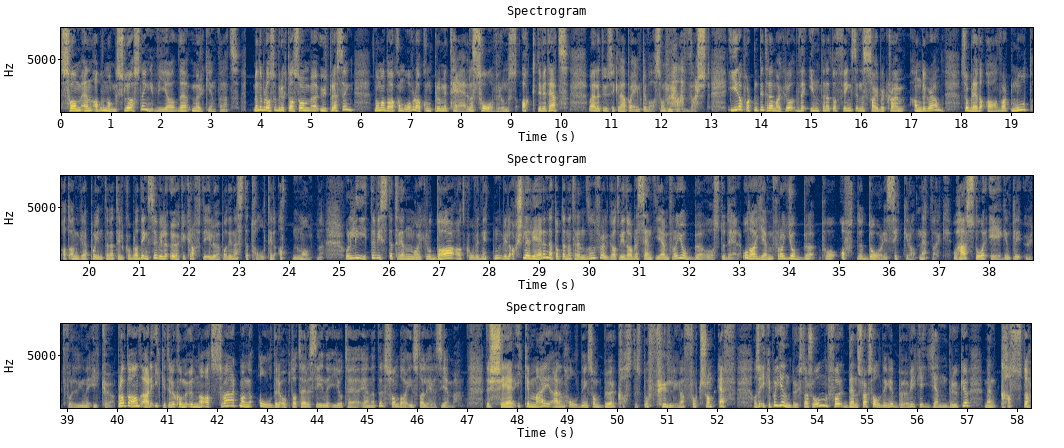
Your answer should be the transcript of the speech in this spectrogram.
som en abonnementsløsning via det mørke internett. Men det ble også brukt da som utpressing når man da kom over da kompromitterende soveromsaktivitet. Og jeg er litt usikker her på egentlig hva som er verst. I rapporten til Trend Micro, The Internet of Things in the Cybercrime Underground, så ble det advart mot at angrep på internett til kobla dingser ville øke kraftig i løpet av de neste 12-18 månedene. Og lite visste Trend Micro da at covid-19 ville akselerere nettopp denne trenden som følge av at vi da ble sendt hjem for å jobbe og studere. Og da hjem for å jobbe på ofte dårlig sikra nettverk. Og her står egentlig utfordringene i kø. Blant annet er det ikke til å komme unna at svært mange aldri oppdaterer sine IOT-enheter, som da installeres hjemme. Det skjer ikke meg er en holdning som bør kastes på fyllinga fort som F. Altså ikke på gjenbruksstasjonen, for den slags holdninger bør vi ikke gjenbruke, men kaste.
